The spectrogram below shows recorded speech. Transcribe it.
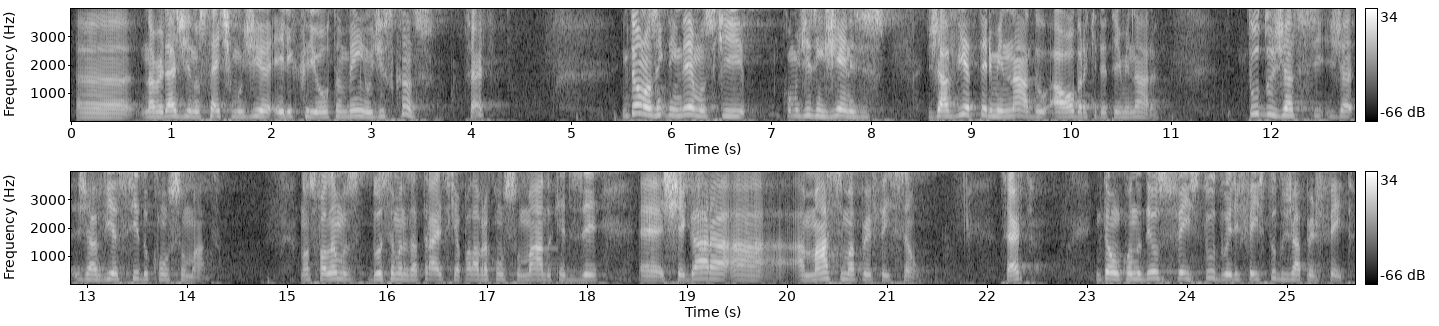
Uh, na verdade, no sétimo dia, ele criou também o descanso, certo? Então, nós entendemos que, como diz em Gênesis, já havia terminado a obra que determinara. Tudo já, já, já havia sido consumado. Nós falamos duas semanas atrás que a palavra consumado quer dizer é, chegar à máxima perfeição, certo? Então, quando Deus fez tudo, Ele fez tudo já perfeito.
